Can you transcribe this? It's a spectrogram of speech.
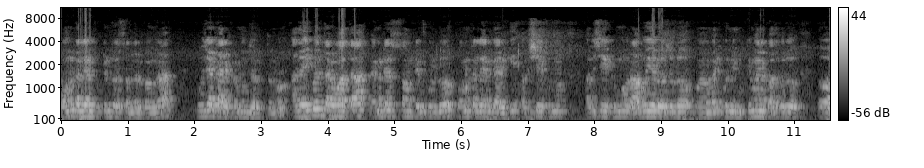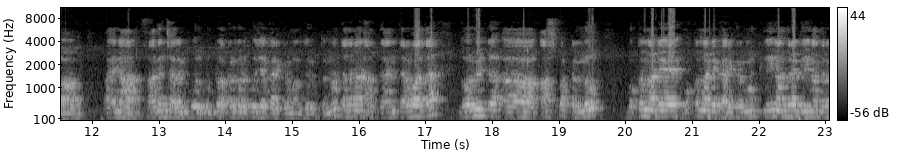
పవన్ కళ్యాణ్ పుట్టినరోజు సందర్భంగా పూజా కార్యక్రమం జరుపుతున్నాం. అది అయిపోయిన తర్వాత వెంకటేశ్వర స్వామి టెంపుల్లో పవన్ కళ్యాణ్ గారికి అభిషేకము అభిషేకము. రాబోయే రోజుల్లో మరికొన్ని ముఖ్యమైన పదవులు ఆయన సాధించాలని కోరుకుంటూ అక్కడ కూడా పూజా కార్యక్రమాలు జరుపుతున్నాం. తదన దాని తర్వాత గవర్నమెంట్ హాస్పిటల్లో మొక్కలు నాటే మొక్కలు నాటే కార్యక్రమం క్లీన్ ఆంధ్ర గ్రీన్ ఆంధ్ర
